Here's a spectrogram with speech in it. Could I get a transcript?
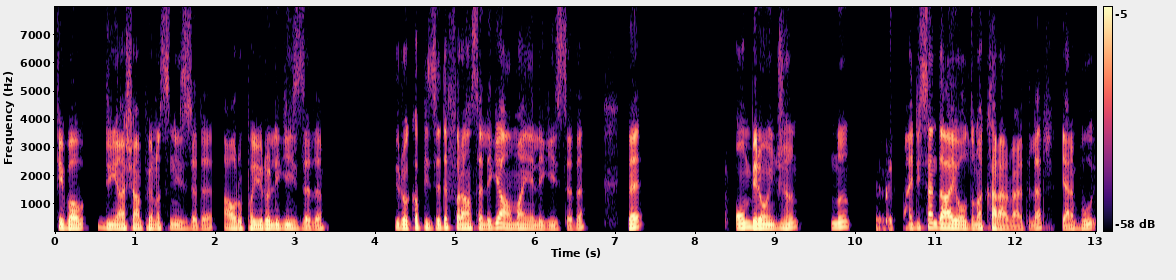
FIBA Dünya Şampiyonası'nı izledi. Avrupa Euro Ligi izledi. Euro Cup izledi. Fransa Ligi, Almanya Ligi izledi. Ve 11 oyuncunun Tyrese'den daha iyi olduğuna karar verdiler. Yani bu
